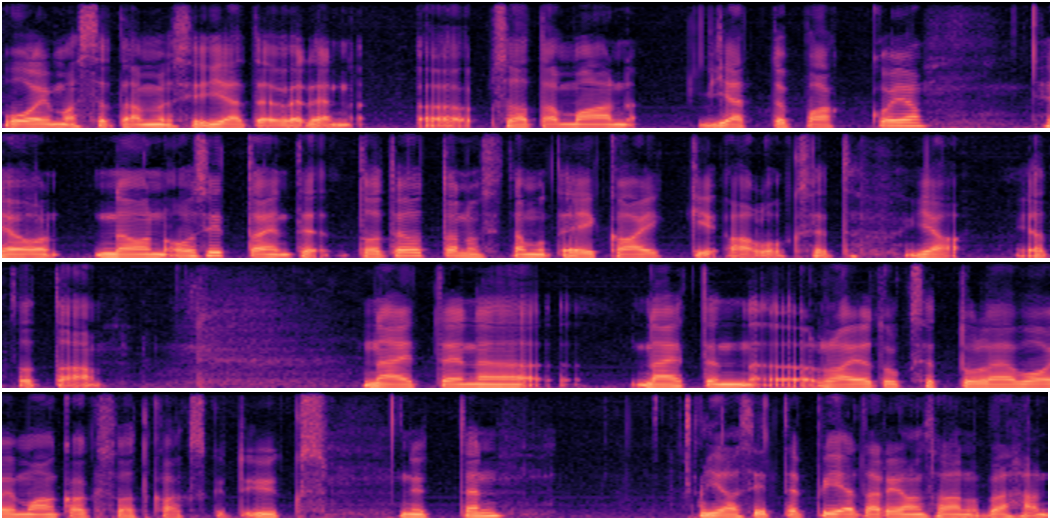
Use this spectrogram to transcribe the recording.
voimassa tämmöisiä jäteveden ö, satamaan jättöpakkoja. He on, ne on osittain te- toteuttanut sitä, mutta ei kaikki alukset. Ja, ja tota, näiden, näiden rajoitukset tulee voimaan 2021 nytten. Ja sitten Pietari on saanut vähän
